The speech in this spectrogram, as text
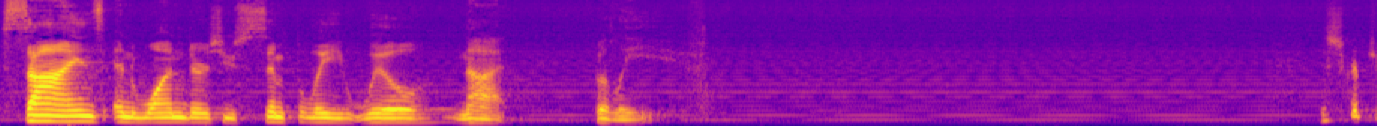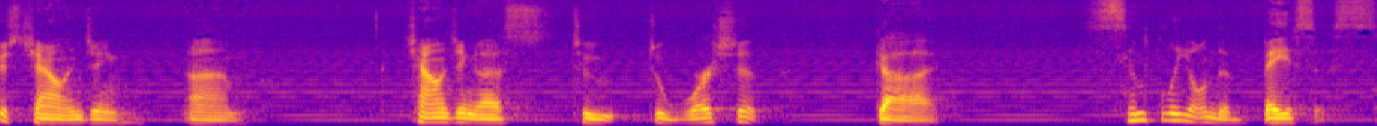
signs and wonders, you simply will not believe. The scripture is challenging, um, challenging us to, to worship God simply on the basis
